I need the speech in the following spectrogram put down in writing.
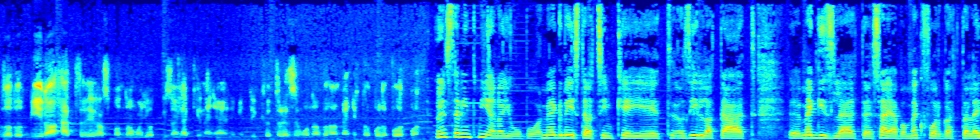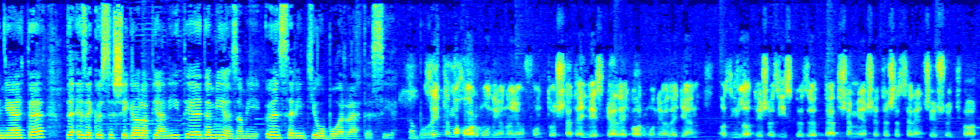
az adott bíra, hát én azt mondom, hogy ott bizony le kéne nyelni mindig kötelező módon, ha mennyit abból a borból. Ön szerint milyen a jó bor? Megnézte a címkéjét, az illatát, megizlelte, szájában megforgatta, lenyelte, de ezek összessége alapján ítél, de mi az, ami ön szerint jó borrá teszi a bor? Szerintem a harmónia nagyon fontos. Hát egyrészt kell egy harmónia legyen az illat és az íz között, tehát semmi esetre se szerencsés, hogyha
